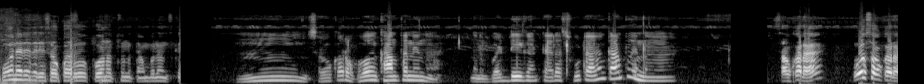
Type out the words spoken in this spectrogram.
ಫೋನ್ ಏನಿದ್ರಿ ಸಾವುಕಾರದು ಫೋನ್ ಹಚ್ಚು ಆಂಬುಲೆನ್ಸ್ ಹ್ಞೂ ಸಾವುಕಾರ ಹೋಗಂಗೆ ಕಾಣ್ತ ನೀನು. ನನ್ನ ಬಡ್ಡಿ ಗಂಟೆ ಎಲ್ಲ ಸೂಟ್ ಆಗಂಗೆ ಕಾಂತ ನೀನು. ಸಾವ್ಕಾರ ಓ ಸಾವ್ಕಾರ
